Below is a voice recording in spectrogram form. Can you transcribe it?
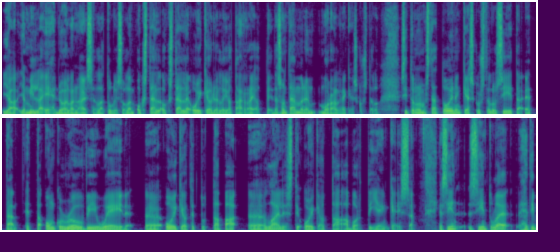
ja, ja millä ehdoilla naisella tulisi olla? Onko tälle, onko tälle oikeudelle jotain rajoitteita? Se on tämmöinen moraalinen keskustelu. Sitten on olemassa tämä toinen keskustelu siitä, että, että onko Roe v. Wade ö, oikeutettu tapa ö, laillisesti oikeuttaa abortti Jenkeissä. Ja siinä, siinä tulee heti,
